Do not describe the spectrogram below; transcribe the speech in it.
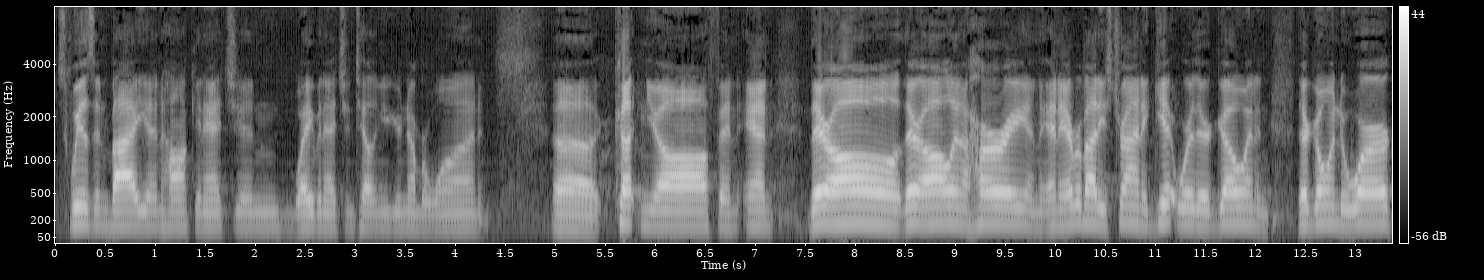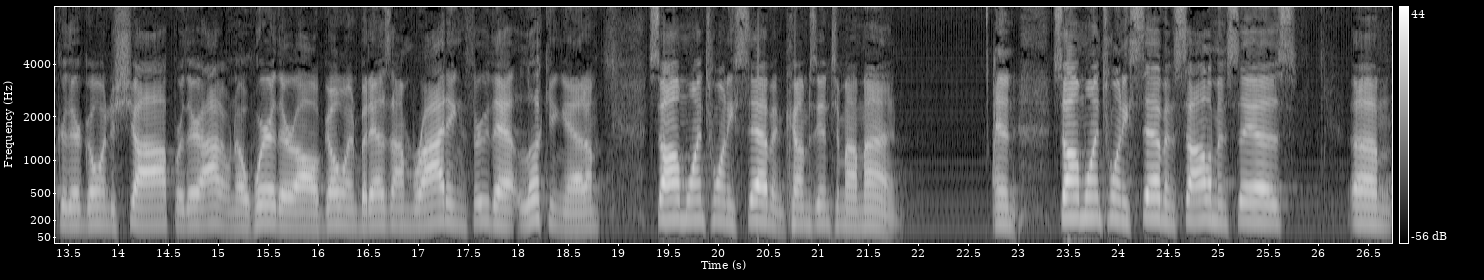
swizzing by you and honking at you and waving at you and telling you you're number one and uh, cutting you off. And, and they're all they're all in a hurry and, and everybody's trying to get where they're going and they're going to work or they're going to shop or they're I don't know where they're all going. But as I'm riding through that looking at them Psalm 127 comes into my mind. And Psalm 127 Solomon says um,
